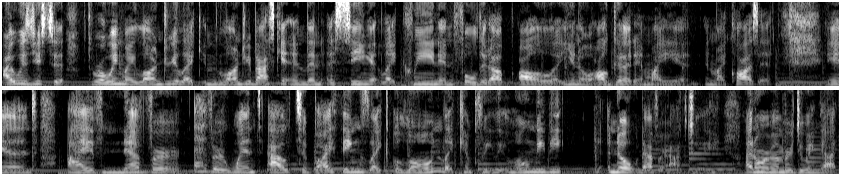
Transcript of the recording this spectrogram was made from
I was used to throwing my laundry like in the laundry basket and then uh, seeing it like clean and folded up, all uh, you know, all good in my in my closet. And I've never ever went out to buy things like alone, like completely alone. Maybe no, never actually. I don't remember doing that.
